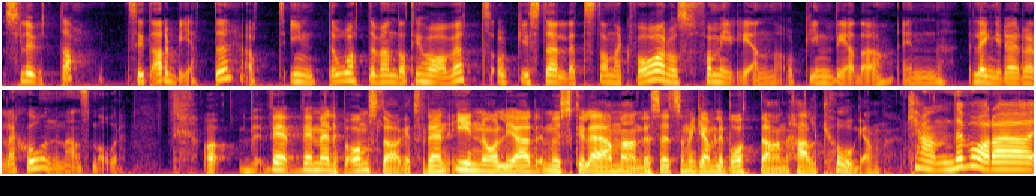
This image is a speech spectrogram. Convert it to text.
sluta sitt arbete, att inte återvända till havet och istället stanna kvar hos familjen och inleda en längre relation med hans mor. Vem, är det på omslaget? För det är en inoljad, muskulär man. Det ser ut som den gamle brottaren Hulk Hogan. Kan det vara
